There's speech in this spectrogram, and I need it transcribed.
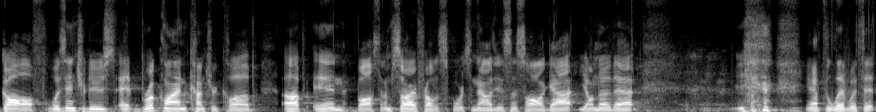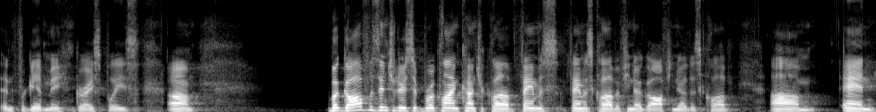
golf was introduced at Brookline Country Club up in Boston. I'm sorry for all the sports analogies. That's all I got. Y'all know that. you have to live with it and forgive me. Grace, please. Um, but golf was introduced at Brookline Country Club, famous, famous club. If you know golf, you know this club. Um, and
